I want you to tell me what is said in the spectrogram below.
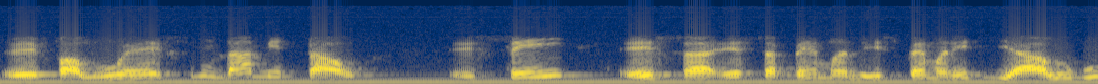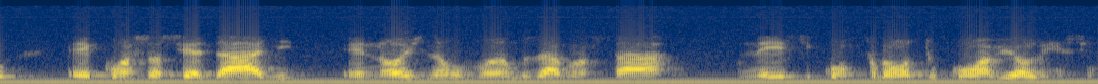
é, falou, é fundamental. É, sem essa, essa permane esse permanente diálogo é, com a sociedade, é, nós não vamos avançar nesse confronto com a violência.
